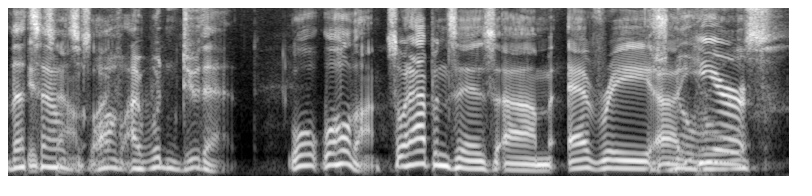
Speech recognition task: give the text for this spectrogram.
That it sounds, sounds like. awful. I wouldn't do that. Well, well, hold on. So what happens is um, every There's uh, no year rules.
